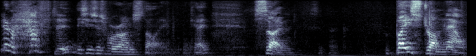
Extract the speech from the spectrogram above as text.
You don't have to. This is just where I'm starting. Okay. So Then sit back. Bass drum now.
